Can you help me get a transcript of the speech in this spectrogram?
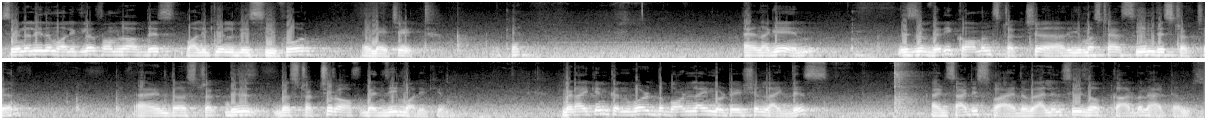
Similarly, the molecular formula of this molecule will be C4 and H8. Okay. And again, this is a very common structure. You must have seen this structure. And the this is the structure of benzene molecule. But I can convert the bond line notation like this and satisfy the valencies of carbon atoms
